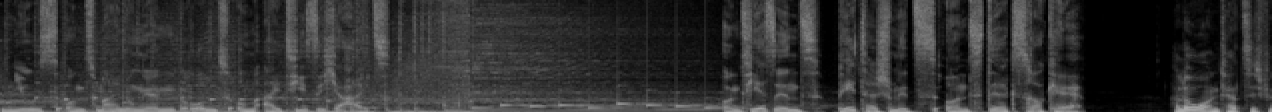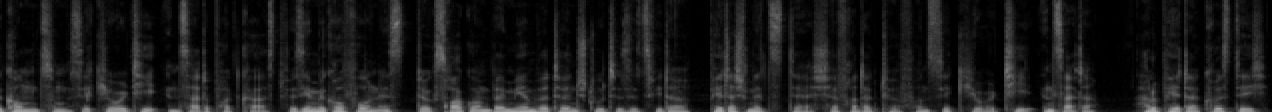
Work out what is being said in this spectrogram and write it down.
News und Meinungen rund um IT-Sicherheit. Und hier sind Peter Schmitz und Dirks Rocke. Hallo und herzlich willkommen zum Security Insider Podcast. Für Sie im Mikrofon ist Dirks Rocke und bei mir im virtuellen Studio sitzt wieder Peter Schmitz, der Chefredakteur von Security Insider. Hallo Peter, grüß dich.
